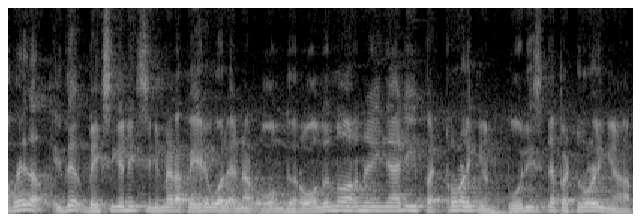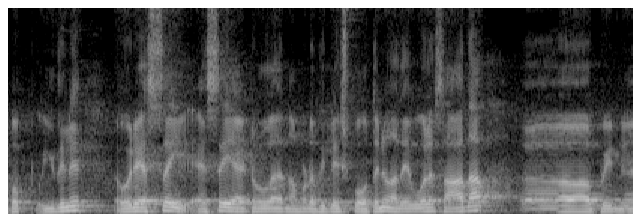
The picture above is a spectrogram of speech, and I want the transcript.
അവർ ഇത് ബേസിക്കലി സിനിമയുടെ പേര് പോലെ തന്നെ റോന്ത്. റോന്ത് എന്ന് പറഞ്ഞു കഴിഞ്ഞാൽ ഈ പെട്രോളിംഗ് ആണ്. പോലീസിന്റെ പെട്രോളിംഗ് ആണ്. അപ്പോൾ ഇതിൽ ഒരു എസ് ഐ എസ് ഐ ആയിട്ടുള്ള നമ്മുടെ ദിലേഷ് പോത്തനും അതേപോലെ സാധാ പിന്നെ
